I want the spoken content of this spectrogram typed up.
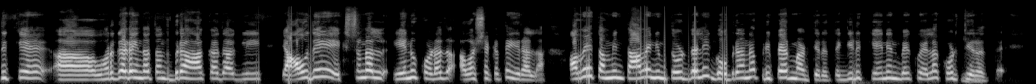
ಇದಕ್ಕೆ ಆ ಹೊರಗಡೆಯಿಂದ ತಂದು ಗೊಬ್ಬರ ಹಾಕೋದಾಗ್ಲಿ ಯಾವುದೇ ಎಕ್ಸ್ಟರ್ನಲ್ ಏನು ಕೊಡೋದ ಅವಶ್ಯಕತೆ ಇರಲ್ಲ. ಅವೇ ತಮ್ಮಿಂದ ತಾವೇ ನಿಮ್ ತೋಟದಲ್ಲಿ ಗೊಬ್ಬರನ ಪ್ರಿಪೇರ್ ಮಾಡ್ತಿರತ್ತೆ. ಗಿಡಕ್ಕೆ ಏನೇನ್ ಬೇಕು ಎಲ್ಲ ಕೊಡ್ತಿರುತ್ತೆ.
